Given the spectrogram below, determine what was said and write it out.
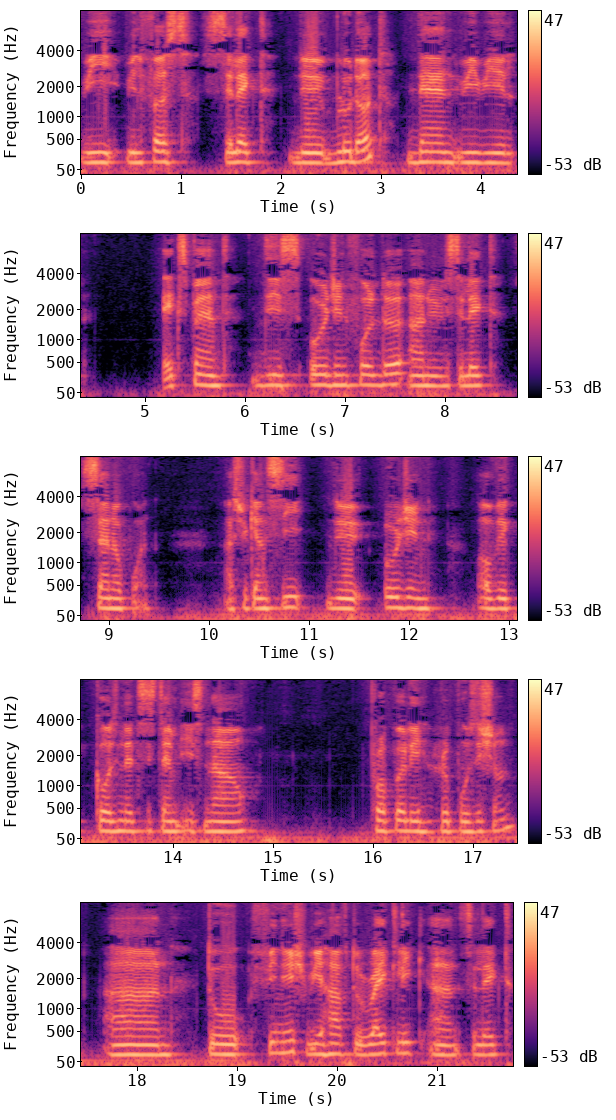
we will first select the blue dot. Then we will expand this origin folder and we will select sign up one. As you can see the origin of the coordinate system is now properly repositioned. And to finish we have to right click and select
